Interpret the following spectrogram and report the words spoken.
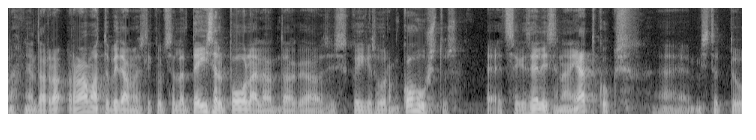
noh, nii-öelda raamatupidamislikult sellel teisel poolel on ta ka siis kõige suurem kohustus, et see sellisena jätkuks, mistõttu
